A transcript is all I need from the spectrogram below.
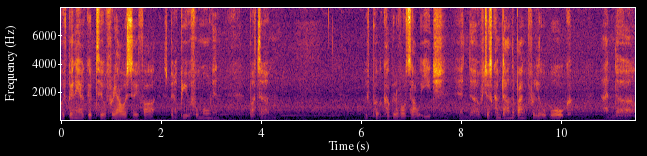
We've been here a good two or three hours so far. It's been a beautiful morning, but um, we've put a couple of rods out each, and uh, we've just come down the bank for a little walk, and uh,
